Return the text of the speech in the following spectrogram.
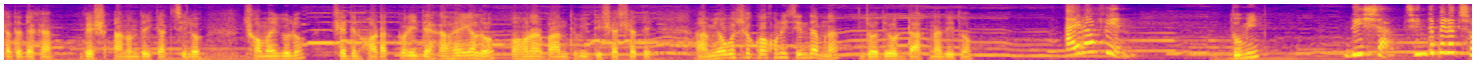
সাথে দেখা বেশ আনন্দেই কাটছিল। সময়গুলো সেদিন হঠাৎ করেই দেখা হয়ে গেল অহনার বান্ধবী দিশার সাথে। আমি অবশ্য কখনোই চিনতাম না যদি ওর ডাক না দিত। তুমি? দিশা চিনতে পেরেছ?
